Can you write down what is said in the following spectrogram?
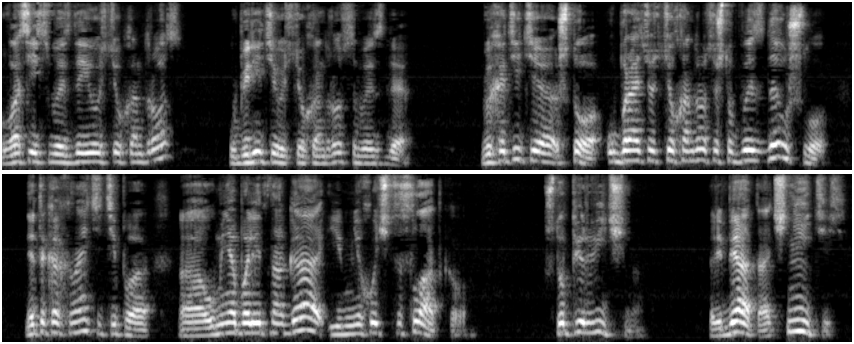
У вас есть ВСД и остеохондроз? Уберите остеохондроз и ВСД. Вы хотите что? Убрать остеохондроз чтобы ВСД ушло? Это как, знаете, типа, э, у меня болит нога и мне хочется сладкого. Что первично? Ребята, очнитесь.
